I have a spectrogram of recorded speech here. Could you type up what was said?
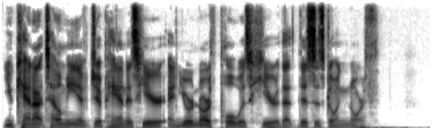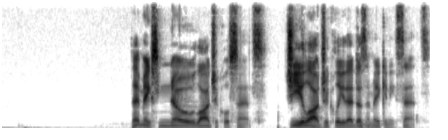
you cannot tell me if Japan is here and your North Pole was here that this is going north. That makes no logical sense. Geologically, that doesn't make any sense.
